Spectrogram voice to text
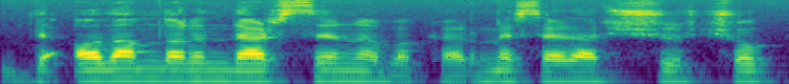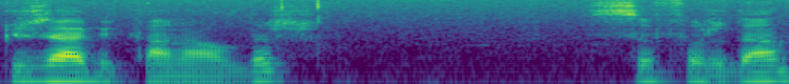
de, adamların derslerine bakar. Mesela şu çok güzel bir kanaldır. Sıfırdan.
